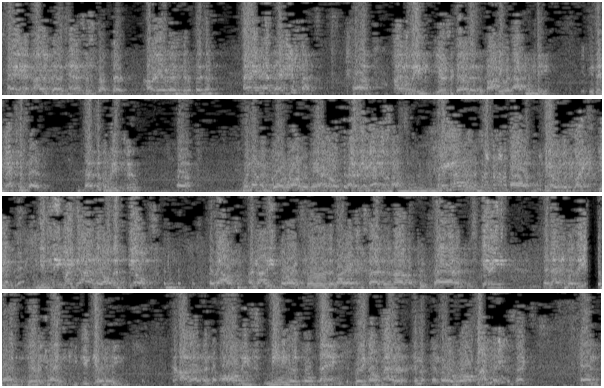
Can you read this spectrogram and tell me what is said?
I, didn't, I was a tennis instructor, cardiovascular fitness. I didn't even have to exercise. Uh, I believed years ago that the body would atrophy if you didn't exercise. That's a belief too. Uh, well, nothing's going wrong with me. I don't. I don't even exercise. I mean, nothing. Uh, you know, it's like you. You see, my dad had all this guilt about I'm not eating the right food, I'm not exercising enough, I'm too fat, I'm too skinny. And that's what the ego tries to do. It tries to keep you guilty, caught up into all these meaningless little things that really don't matter in the, in the overall context of things. And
